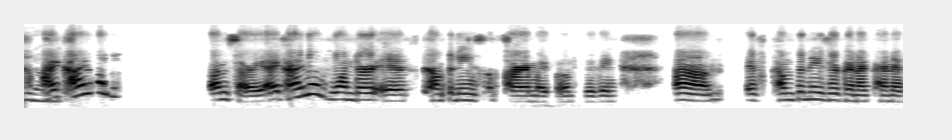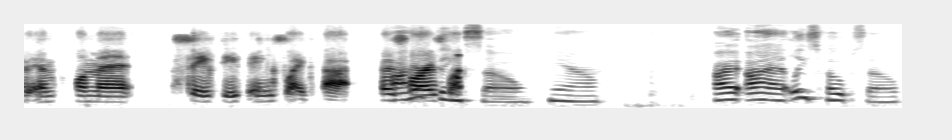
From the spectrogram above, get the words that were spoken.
you know, I kind of, I'm sorry, I kind of wonder if companies, I'm sorry, my phone's moving, um, if companies are going to kind of implement safety things like that as I far as think like, so. Yeah. I I at least hope so.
